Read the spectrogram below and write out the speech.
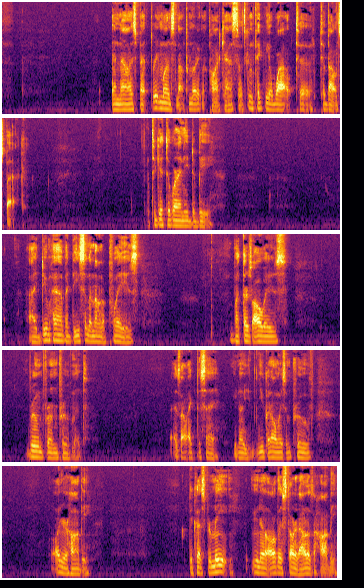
And now I spent three months not promoting my podcast, so it's going to take me a while to, to bounce back, to get to where I need to be. I do have a decent amount of plays, but there's always room for improvement. As I like to say, you know, you, you can always improve on your hobby. Because for me, you know, all this started out as a hobby.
